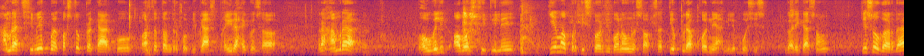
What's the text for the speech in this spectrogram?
हाम्रा छिमेकमा कस्तो प्रकारको अर्थतन्त्रको विकास भइरहेको छ र हाम्रा भौगोलिक अवस्थितिले केमा प्रतिस्पर्धी बनाउन सक्छ त्यो कुरा खोज्ने हामीले कोसिस गरेका छौँ। त्यसो गर्दा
